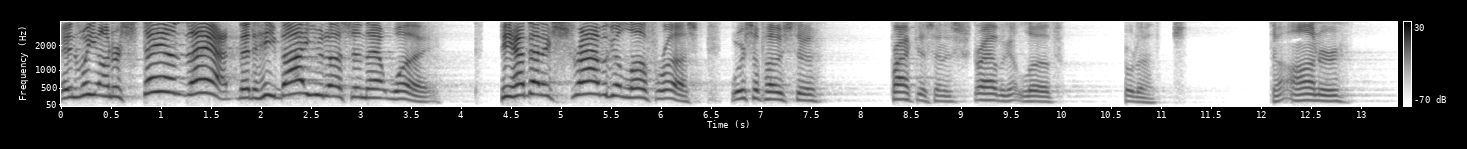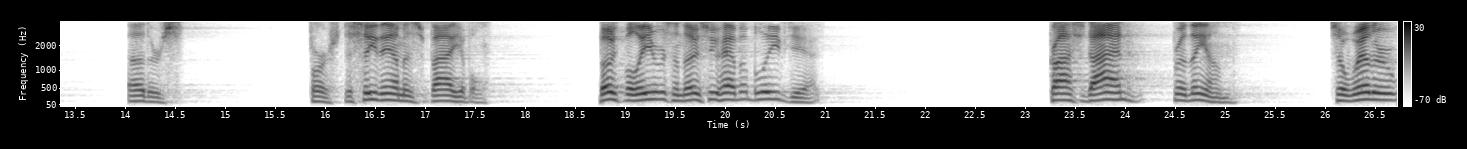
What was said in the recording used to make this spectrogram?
And we understand that, that he valued us in that way. He had that extravagant love for us. We're supposed to practice an extravagant love toward others, to honor others first, to see them as valuable, both believers and those who haven't believed yet. Christ died for them. So, whether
